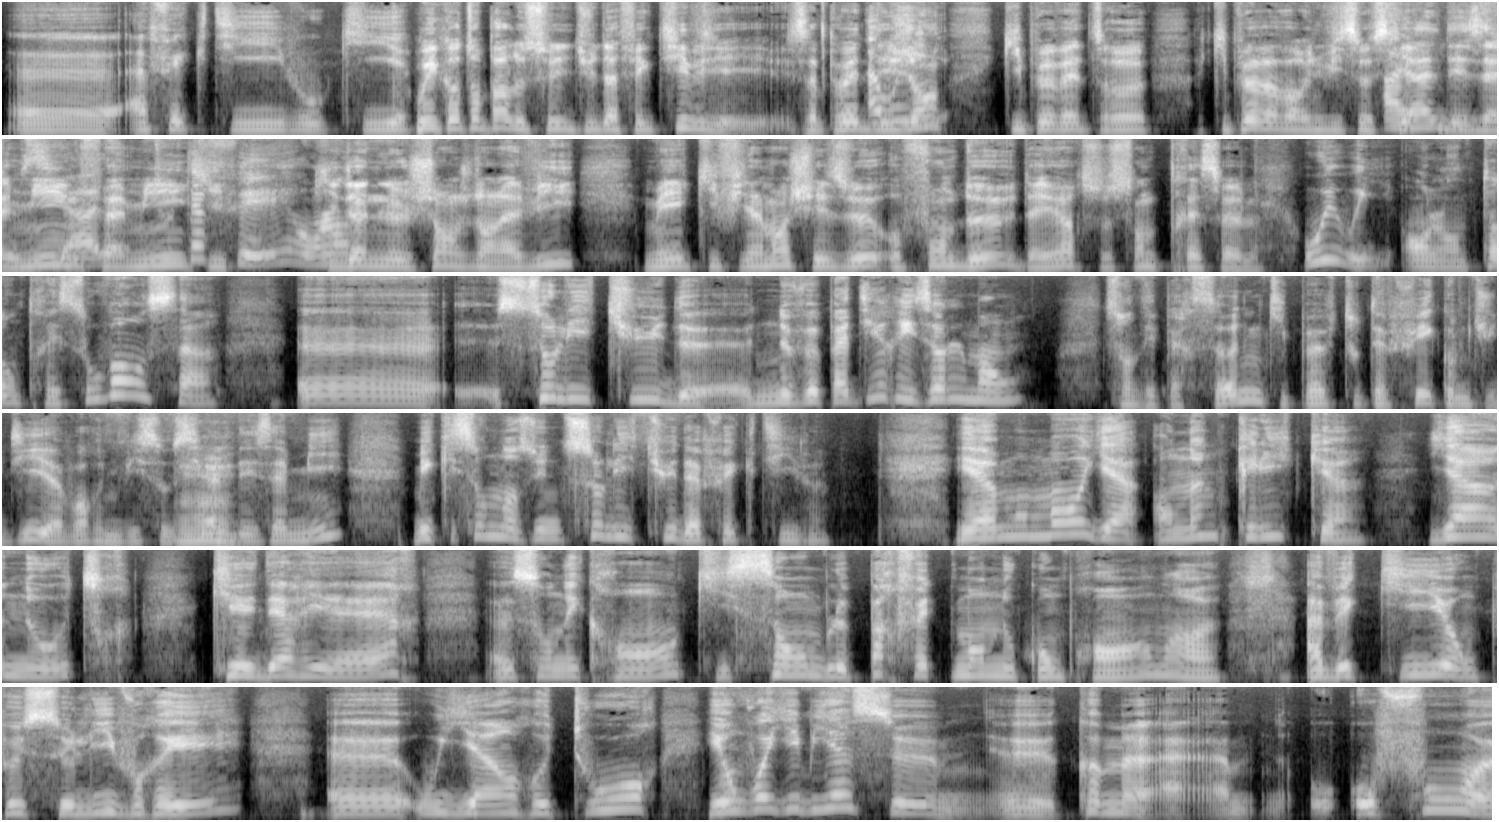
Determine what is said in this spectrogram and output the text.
euh, affective ou qui. Oui, quand on parle de solitude affective, ça peut être ah des gens qui peuvent être, euh, qui peuvent avoir une vie sociale, ah, des amis, une famille, qui, qui donnent le change dans la vie, mais qui finalement chez eux, au fond d'eux, d'ailleurs, se sentent très seuls. Oui, oui, on l'entend très souvent ça. Euh, solitude ne veut pas dire isolement. Ce sont des personnes qui peuvent tout à fait, comme tu dis, avoir une vie sociale, mmh. des amis, mais qui sont dans une solitude affective. Et à un moment, il y a, en un clic, il y a un autre qui est derrière euh, son écran, qui semble parfaitement nous comprendre, avec qui on peut se livrer, euh, où il y a un retour. Et on voyait bien ce, euh, comme au fond,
